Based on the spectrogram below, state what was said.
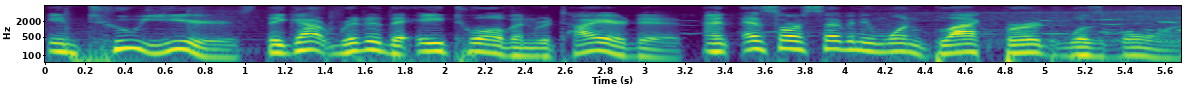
in two years, they got rid of the A-12 and retired it, and SR-71 Blackbird was born.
